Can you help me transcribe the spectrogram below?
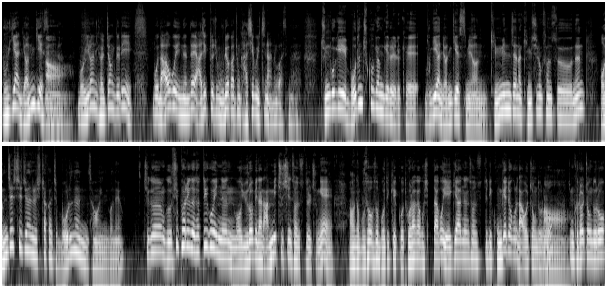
무기한 연기했습니다. 어. 뭐 이런 결정들이 뭐 나오고 있는데 아직도 좀 우려가 좀 가시고 있지는 않은 것 같습니다. 네. 중국이 모든 축구 경기를 이렇게 무기한 연기했으면 김민재나 김신욱 선수는 언제 시즌을 시작할지 모르는 상황인 거네요. 지금 그 슈퍼리그에서 뛰고 있는 뭐 유럽이나 남미 출신 선수들 중에 아 나 무서워서 못 있겠고 돌아가고 싶다고 얘기하는 선수들이 공개적으로 나올 정도로 아. 좀 그럴 정도로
